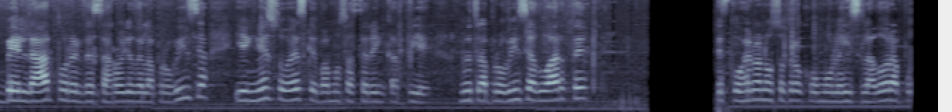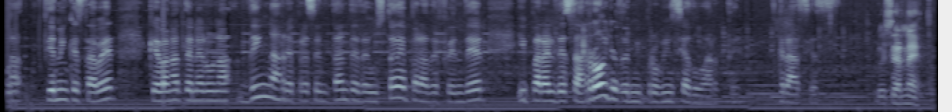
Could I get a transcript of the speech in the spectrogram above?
velar por el desarrollo de la provincia y en eso es que vamos a hacer hincapié. Nuestra provincia Duarte, escoger a nosotros como legisladora, pues, tienen que saber que van a tener una digna representante de ustedes para defender y para el desarrollo de mi provincia Duarte. Gracias. Luis Ernesto.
